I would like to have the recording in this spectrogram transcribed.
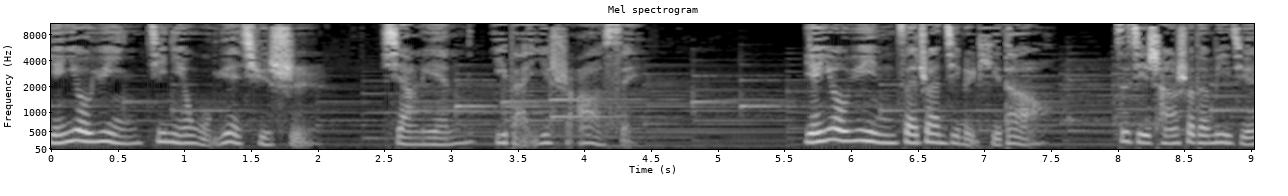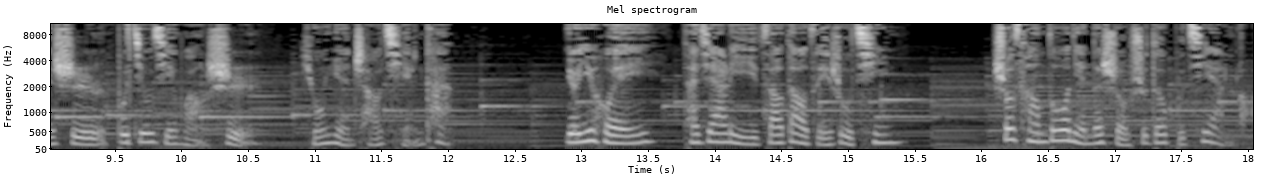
严幼韵今年五月去世，享年一百一十二岁。严幼韵在传记里提到，自己长寿的秘诀是不纠结往事，永远朝前看。有一回，他家里遭盗贼入侵，收藏多年的首饰都不见了。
